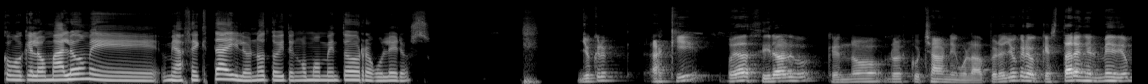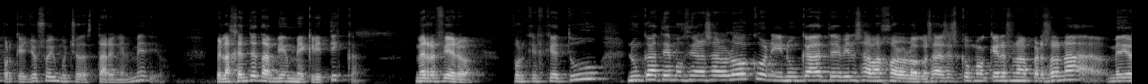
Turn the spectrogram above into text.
como que lo malo me, me afecta y lo noto y tengo momentos reguleros. Yo creo aquí voy a decir algo que no lo he escuchado en ningún lado, pero yo creo que estar en el medio, porque yo soy mucho de estar en el medio, pero la gente también me critica. Me refiero, porque es que tú nunca te emocionas a lo loco ni nunca te vienes abajo a lo loco, ¿sabes? Es como que eres una persona medio,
